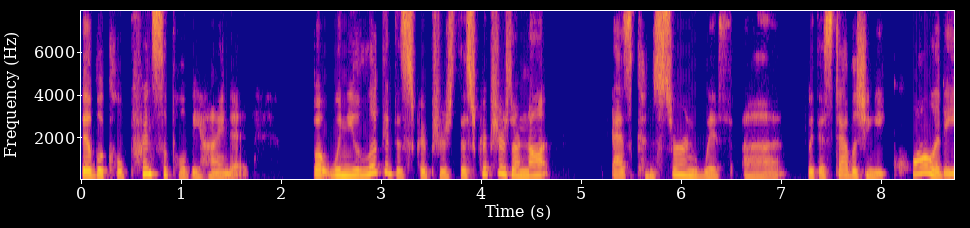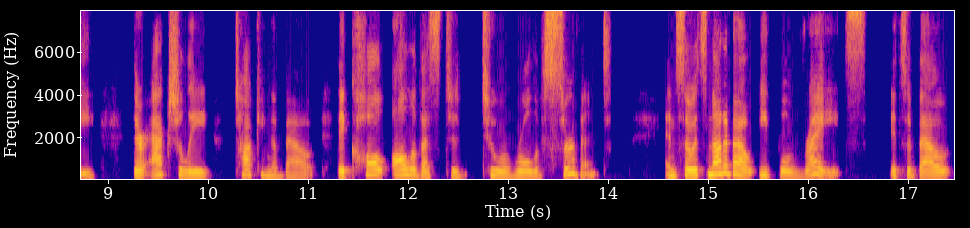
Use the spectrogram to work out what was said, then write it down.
biblical principle behind it but when you look at the scriptures the scriptures are not as concerned with uh, with establishing equality. They're actually talking about they call all of us to to a role of servant. And so it's not about equal rights it's about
